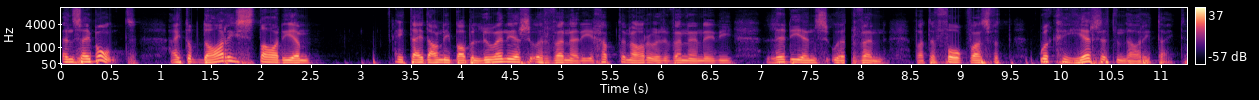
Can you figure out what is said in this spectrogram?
in sy mond. Hy het op daardie stadium het hy dan die Babiloniërs oorwin, die Egiptenare oorwin en die Lydians oorwin wat 'n volk was wat ook geheers het in daardie tyd.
